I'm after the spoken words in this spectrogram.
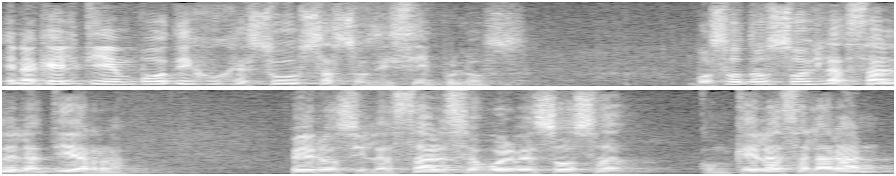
En aquel tiempo dijo Jesús a sus discípulos, Vosotros sois la sal de la tierra, pero si la sal se vuelve sosa, ¿con qué la salarán?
